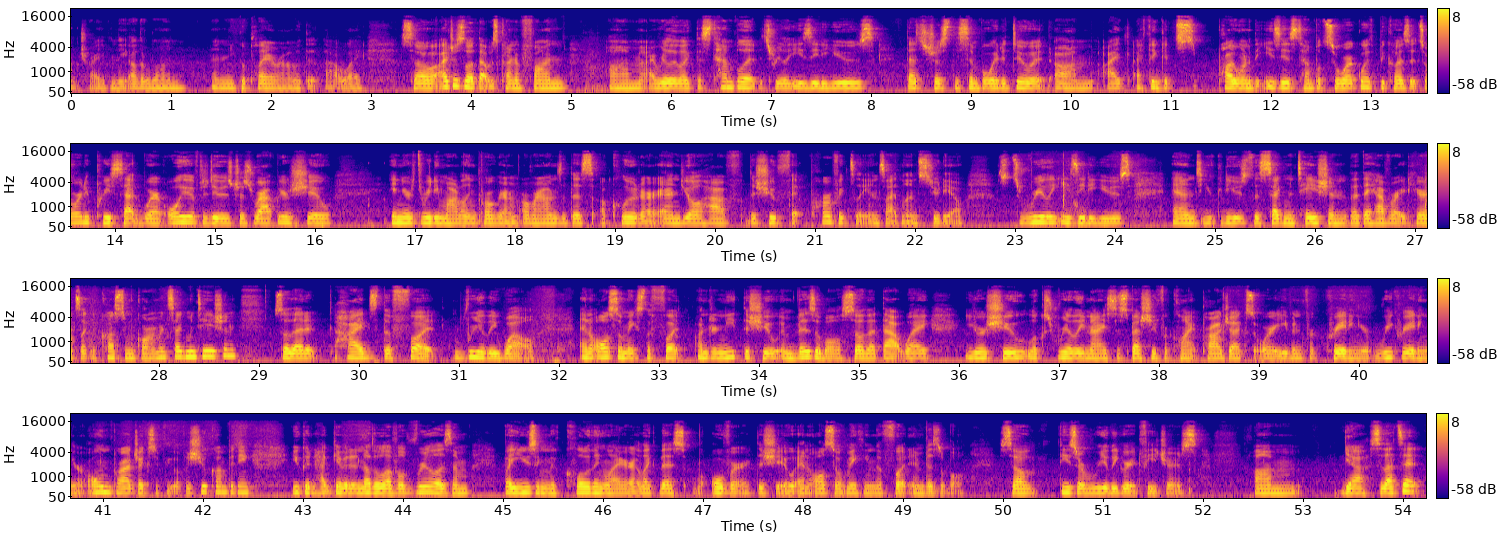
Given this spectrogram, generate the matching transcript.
You try even the other one and you could play around with it that way. So I just thought that was kind of fun. Um, I really like this template. It's really easy to use. That's just the simple way to do it. Um, I, I think it's probably one of the easiest templates to work with because it's already preset where all you have to do is just wrap your shoe in your 3D modeling program around this occluder and you'll have the shoe fit perfectly inside Lens Studio. So it's really easy to use and you could use the segmentation that they have right here. It's like a custom garment segmentation so that it hides the foot really well and also makes the foot underneath the shoe invisible so that that way your shoe looks really nice especially for client projects or even for creating your recreating your own projects if you have a shoe company you can give it another level of realism by using the clothing layer like this over the shoe and also making the foot invisible. So these are really great features. Um, yeah, so that's it.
